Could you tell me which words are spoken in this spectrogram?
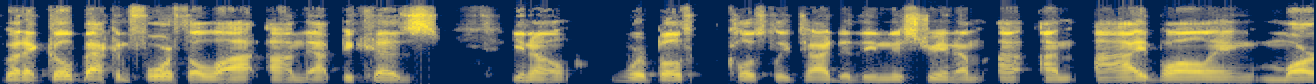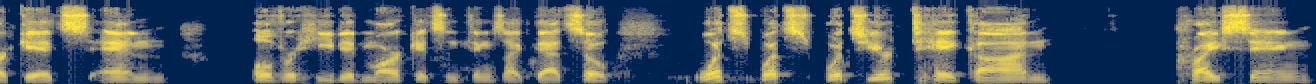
but I go back and forth a lot on that because you know we're both closely tied to the industry, and I'm I'm eyeballing markets and overheated markets and things like that. So what's what's what's your take on pricing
